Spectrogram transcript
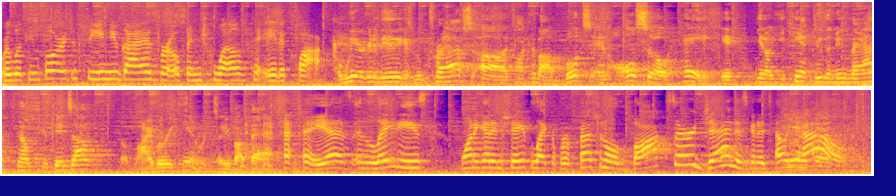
we're looking forward to seeing you guys. We're open 12 to 8 o'clock. We are going to be making some crafts, uh, talking about books, and also, hey, if you know you can't do the new math to help your kids out, the library can. We're going to tell you about that. yes, and ladies, want to get in shape like a professional boxer? Jen is going to tell you how.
